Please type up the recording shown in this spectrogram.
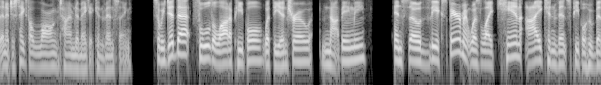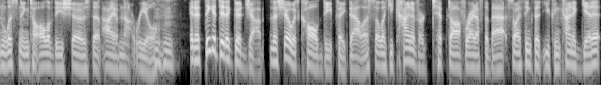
And it just takes a long time to make it convincing. So we did that, fooled a lot of people with the intro not being me. And so the experiment was like, can I convince people who've been listening to all of these shows that I am not real? Mm-hmm. And I think it did a good job. The show is called Deepfake Dallas. So, like, you kind of are tipped off right off the bat. So, I think that you can kind of get it.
